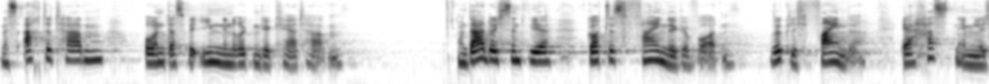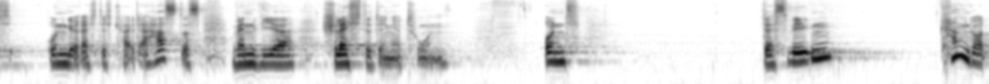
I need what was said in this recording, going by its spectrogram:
missachtet haben und dass wir ihm den Rücken gekehrt haben. Und dadurch sind wir Gottes Feinde geworden, wirklich Feinde. Er hasst nämlich Ungerechtigkeit. Er hasst es, wenn wir schlechte Dinge tun. Und deswegen kann Gott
